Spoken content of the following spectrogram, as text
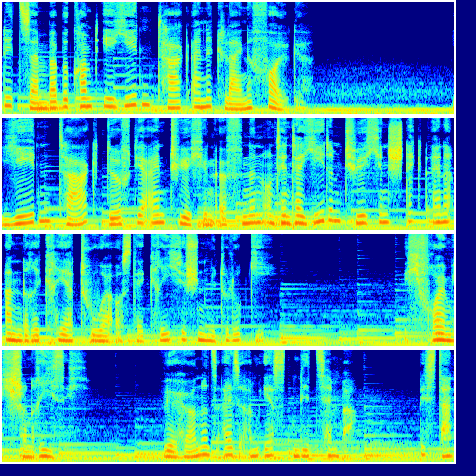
Dezember bekommt ihr jeden Tag eine kleine Folge. Jeden Tag dürft ihr ein Türchen öffnen und hinter jedem Türchen steckt eine andere Kreatur aus der griechischen Mythologie. Ich freue mich schon riesig. Wir hören uns also am 1. Dezember. Bis dann,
